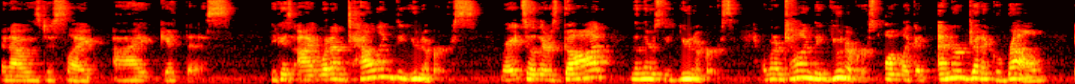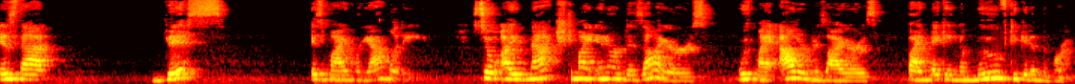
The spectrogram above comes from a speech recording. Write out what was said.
And I was just like, I get this. Because I, what I'm telling the universe, right? So there's God, and then there's the universe. And what I'm telling the universe on like an energetic realm is that this is my reality. So I matched my inner desires with my outer desires by making a move to get in the room.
